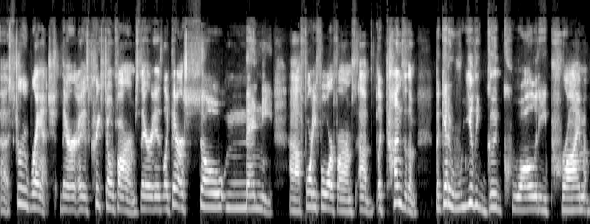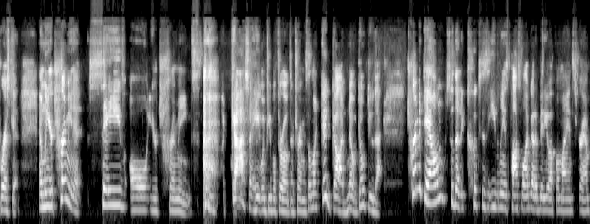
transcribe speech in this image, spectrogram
uh, Strube Ranch, there is Creekstone Farms, there is like there are so many uh, 44 farms, um, like tons of them. But get a really good quality prime brisket. And when you're trimming it, save all your trimmings. Gosh, I hate when people throw out their trimmings. I'm like, good God, no, don't do that trim it down so that it cooks as evenly as possible. I've got a video up on my Instagram.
